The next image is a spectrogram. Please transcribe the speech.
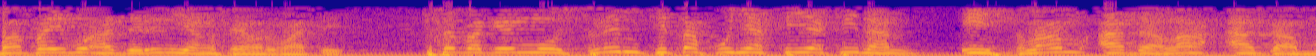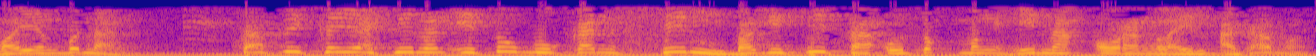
Bapak Ibu hadirin yang saya hormati, sebagai muslim kita punya keyakinan Islam adalah agama yang benar. Tapi keyakinan itu bukan sim bagi kita untuk menghina orang lain agama.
